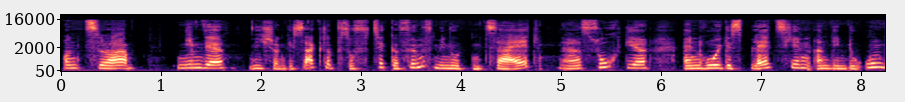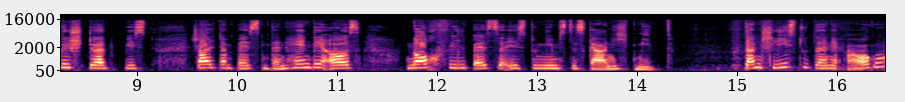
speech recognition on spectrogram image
Und zwar nimm dir, wie ich schon gesagt habe, so circa fünf Minuten Zeit. Ja, such dir ein ruhiges Plätzchen, an dem du ungestört bist. Schalt am besten dein Handy aus. Noch viel besser ist, du nimmst es gar nicht mit. Dann schließt du deine Augen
